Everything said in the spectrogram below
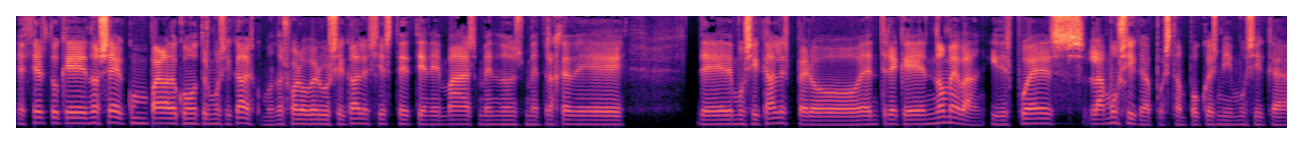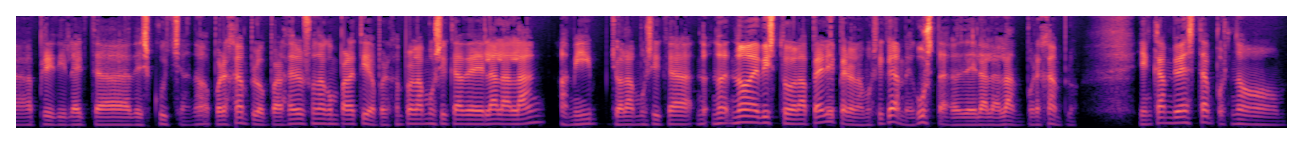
Es cierto que no sé, comparado con otros musicales, como no suelo ver musicales, y este tiene más, menos metraje de, de, musicales, pero entre que no me van y después la música, pues tampoco es mi música predilecta de escucha, ¿no? Por ejemplo, para haceros una comparativa, por ejemplo, la música de La La Land, a mí, yo la música, no, no, he visto la peli, pero la música me gusta, de La La Land, por ejemplo. Y en cambio esta, pues no,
